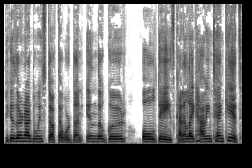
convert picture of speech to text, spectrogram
because they're not doing stuff that were done in the good old days, kind of like having 10 kids.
